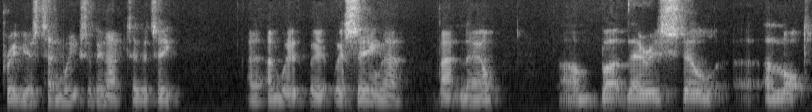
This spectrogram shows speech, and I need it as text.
previous 10 weeks of inactivity, and we're, we're, we're seeing that, that now. Um, but there is still a lot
